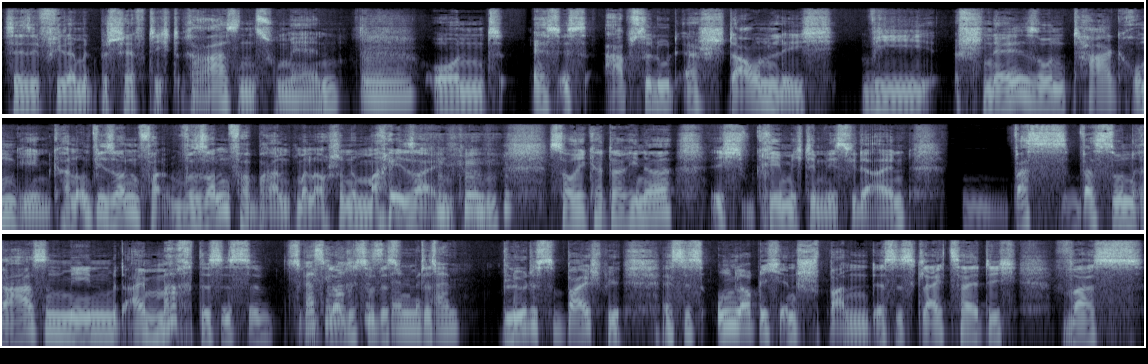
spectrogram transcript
sehr, sehr viel damit beschäftigt, Rasen zu mähen. Mhm. Und es ist absolut erstaunlich, wie schnell so ein Tag rumgehen kann und wie sonnenver sonnenverbrannt man auch schon im Mai sein kann. Sorry, Katharina, ich creme mich demnächst wieder ein. Was, was so ein Rasenmähen mit einem macht, das ist, äh, glaube ich, so das, das blödeste Beispiel. Es ist unglaublich entspannt. Es ist gleichzeitig was.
